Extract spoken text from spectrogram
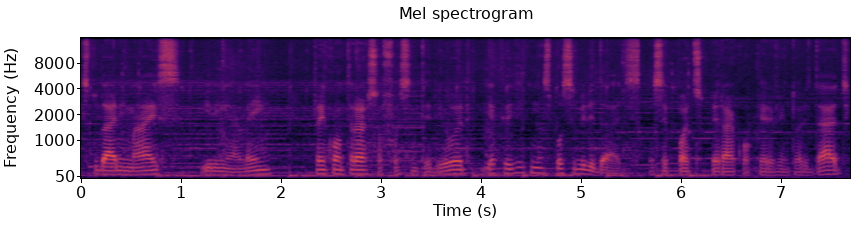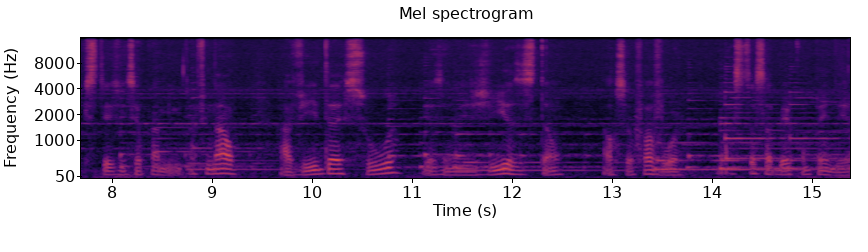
estudarem mais, irem além para encontrar sua força interior e acredite nas possibilidades. Você pode superar qualquer eventualidade que esteja em seu caminho. Afinal, a vida é sua e as energias estão ao seu favor. Basta saber compreender.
